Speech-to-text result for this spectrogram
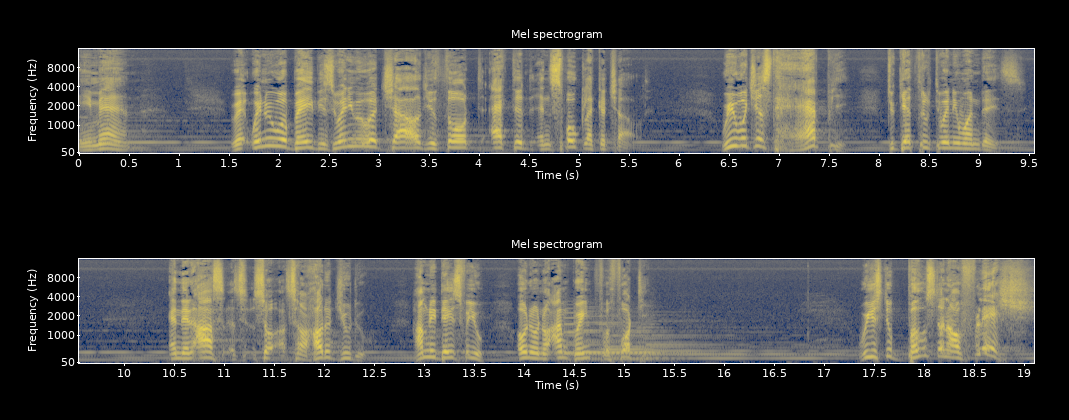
Amen. When we were babies, when we were a child, you thought, acted, and spoke like a child. We were just happy to get through 21 days. And then ask, so, so how did you do? How many days for you? Oh, no, no, I'm going for 40. We used to boast on our flesh.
